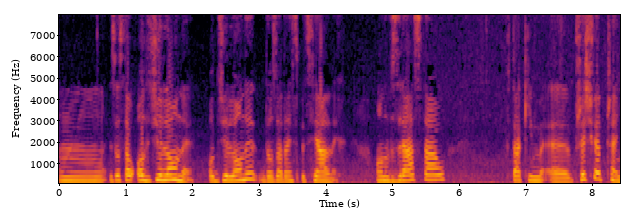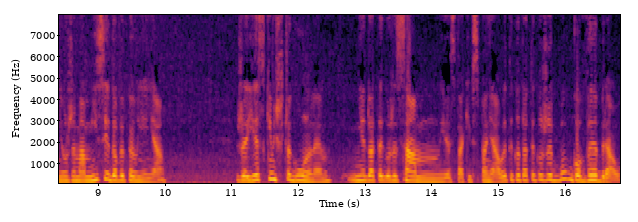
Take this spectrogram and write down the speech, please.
mm, został oddzielony, oddzielony do zadań specjalnych. On wzrastał w takim e, przeświadczeniu, że ma misję do wypełnienia, że jest kimś szczególnym, nie dlatego, że sam jest taki wspaniały, tylko dlatego, że Bóg go wybrał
